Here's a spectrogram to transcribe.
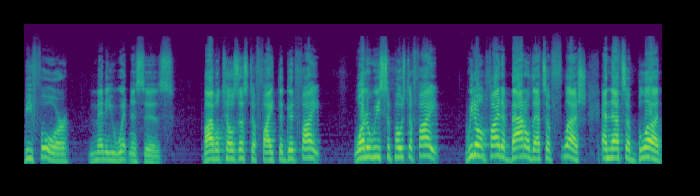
before many witnesses. The Bible tells us to fight the good fight. What are we supposed to fight? We don't fight a battle that's of flesh and that's of blood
